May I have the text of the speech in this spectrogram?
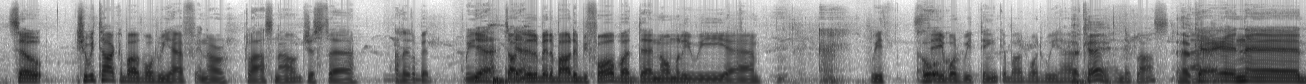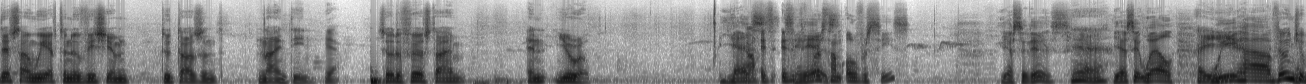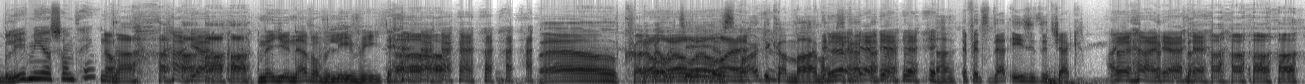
So, should we talk about what we have in our glass now? Just uh, a little bit. We Yeah, talked yeah. a little bit about it before, but uh, normally we uh, we say what we think about what we have Okay. uh, in the glass. Okay. Okay, and uh, this time we have the Novicium 2019. Yeah. So the first time in Europe. Yes, Is, is it, the first time overseas? Yes, it is. Yeah. Yes, it. Well, Hey, we you- have. Don't you believe me or something? No. Nah, yeah. No, you never believe me. well, credibility well, well, is uh, hard to come by. Marcel. If it's that easy to check, I,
